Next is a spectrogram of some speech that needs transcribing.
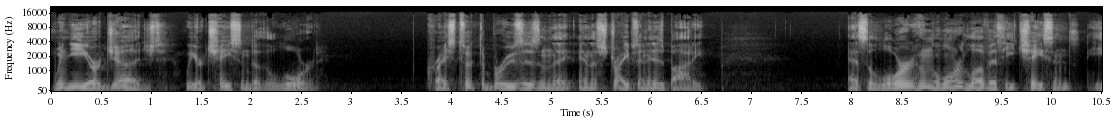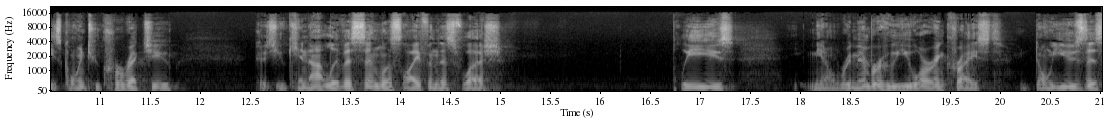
when ye are judged, we are chastened of the Lord. Christ took the bruises and the and the stripes in his body. As the Lord, whom the Lord loveth, he chastens. He's going to correct you because you cannot live a sinless life in this flesh. Please, you know, remember who you are in Christ. Don't use this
